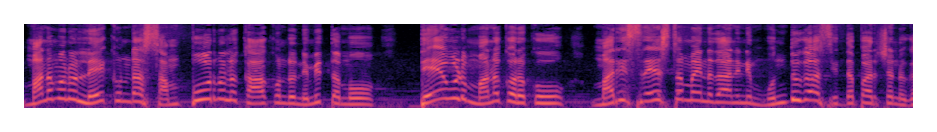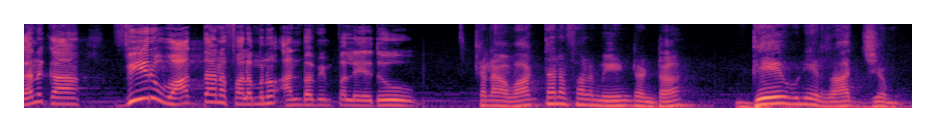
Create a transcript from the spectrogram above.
మనమును లేకుండా సంపూర్ణులు కాకుండా నిమిత్తము దేవుడు మన కొరకు మరి శ్రేష్టమైన దానిని ముందుగా సిద్ధపరచను గనుక వీరు వాగ్దాన ఫలమును అనుభవింపలేదు. కానీ ఆ వాగ్దాన ఫలం ఏంటంట? దేవుని రాజ్యం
